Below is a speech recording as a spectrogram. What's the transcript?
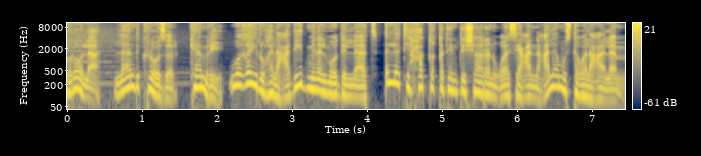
كورولا، لاند كروزر، كامري وغيرها العديد من الموديلات التي حققت انتشارا واسعا على مستوى العالم.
